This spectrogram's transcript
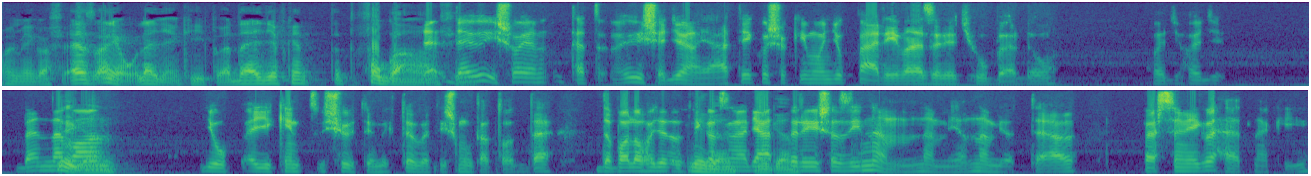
Hogy még az, ez jó, legyen keeper, de egyébként tehát fogalmam De, de ő is olyan, tehát ő is egy olyan játékos, aki mondjuk pár évvel ezelőtt Huberdo. Hogy, hogy benne Igen. van, jó, egyébként, sőt, ő még többet is mutatott, de, de valahogy az Igen, igazi nagy igen. áttörés az így nem, nem, nem jött el. Persze még lehet neki.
